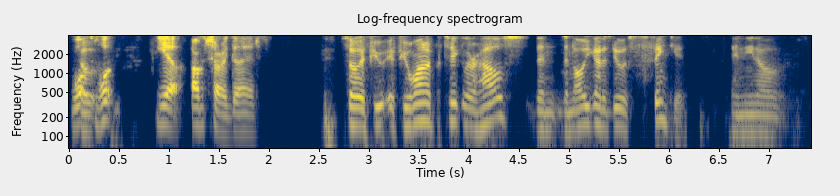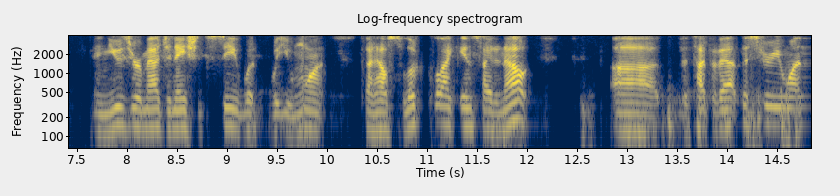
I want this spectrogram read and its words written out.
What, so, what? Yeah, I'm sorry. Go ahead. So if you if you want a particular house, then then all you got to do is think it, and you know, and use your imagination to see what what you want that house to look like inside and out. Uh, the type of atmosphere you want in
